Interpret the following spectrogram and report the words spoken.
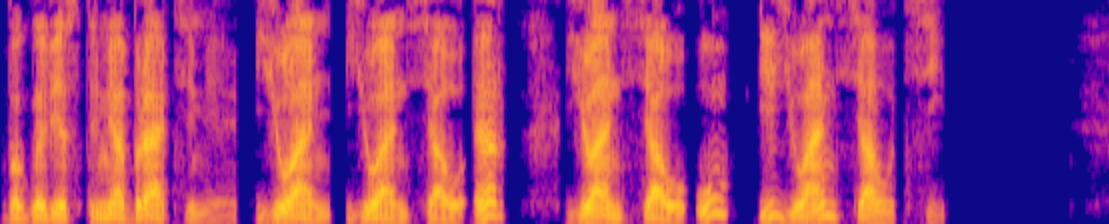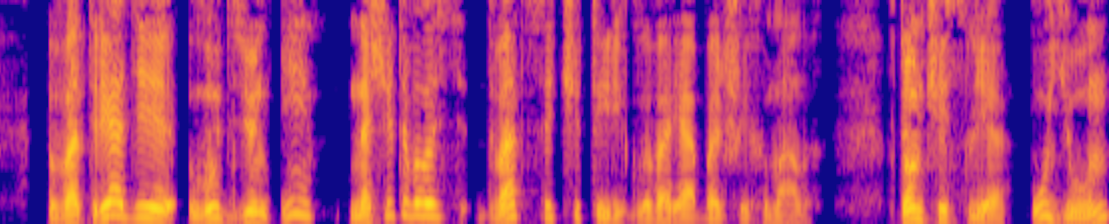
во главе с тремя братьями Юань Юань Сяо Эр, Юань Сяо У и Юань Сяо Ци. В отряде Лу Цзюнь И насчитывалось 24 главаря больших и малых, в том числе Уюн,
